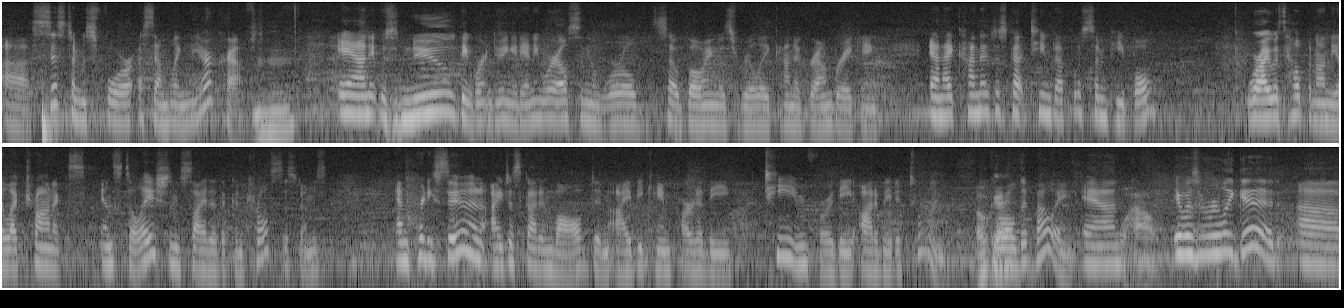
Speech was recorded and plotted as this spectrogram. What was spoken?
uh, systems for assembling the aircraft. Mm-hmm. And it was new. They weren't doing it anywhere else in the world. So Boeing was really kind of groundbreaking. And I kind of just got teamed up with some people where I was helping on the electronics installation side of the control systems. And pretty soon I just got involved and I became part of the team for the automated tooling Okay. world at Boeing. And Wow. it was really good. Uh,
